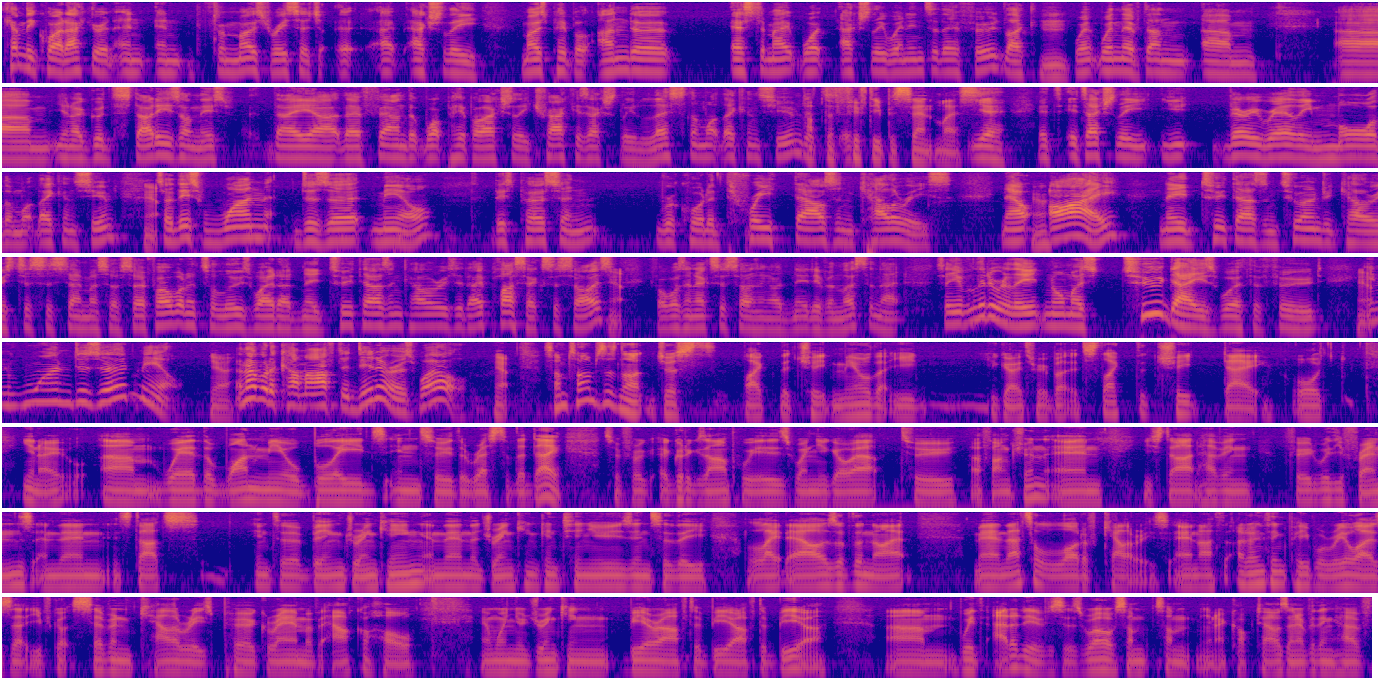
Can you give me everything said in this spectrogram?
can be quite accurate. And, and from most research, uh, actually, most people underestimate what actually went into their food. Like Mm. when, when they've done, um, um, you know, good studies on this, they uh, they've found that what people actually track is actually less than what they consumed. up to It's- it's- fifty percent less. yeah, it's it's actually you, very rarely more than what they consumed. Yeah. So this one dessert meal, this person recorded three thousand calories. Now Yeah. I need two thousand two hundred calories to sustain myself. So if I wanted to lose weight, I'd need two thousand calories a day plus exercise. Yeah. If I wasn't exercising, I'd need even less than that. So you've literally eaten almost two days worth of food Yeah. in one dessert meal. Yeah. And that would have come after dinner as well. Yeah. Sometimes it's not just like the cheat meal that you you go through, but it's like the cheat day, or you know, um, where the one meal bleeds into the rest of the day. So, for a good example is when you go out to a function and you start having food with your friends, and then it starts into being drinking, and then the drinking continues into the late hours of the night. Man, that's a lot of calories. And I, th- I don't think people realize that you've got seven calories per gram of alcohol. And when you're drinking beer after beer after beer, um, with additives as well, some, some you know cocktails and everything have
